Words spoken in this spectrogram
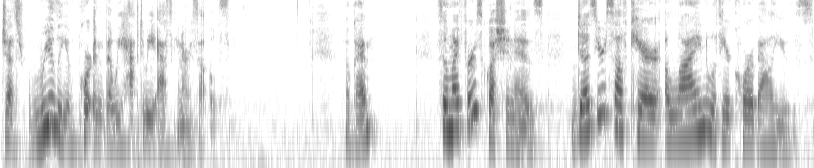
just really important that we have to be asking ourselves. Okay? So, my first question is does your self care align with your core values?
